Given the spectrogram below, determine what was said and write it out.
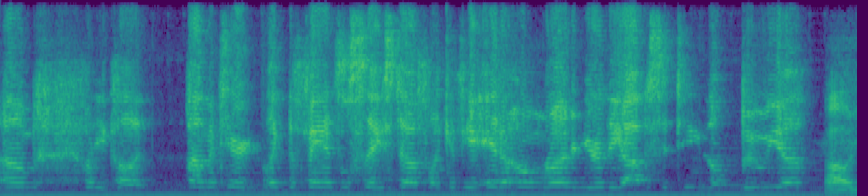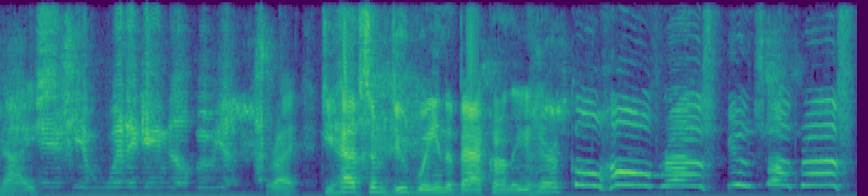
um, what do you call it? Commentary. Like the fans will say stuff like if you hit a home run and you're the opposite team, they'll boo you. Oh, And nice. if you win a game, they'll boo you. Right. Do you have some dude way in the background that you hear? Go home, ref. You suck, ref.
